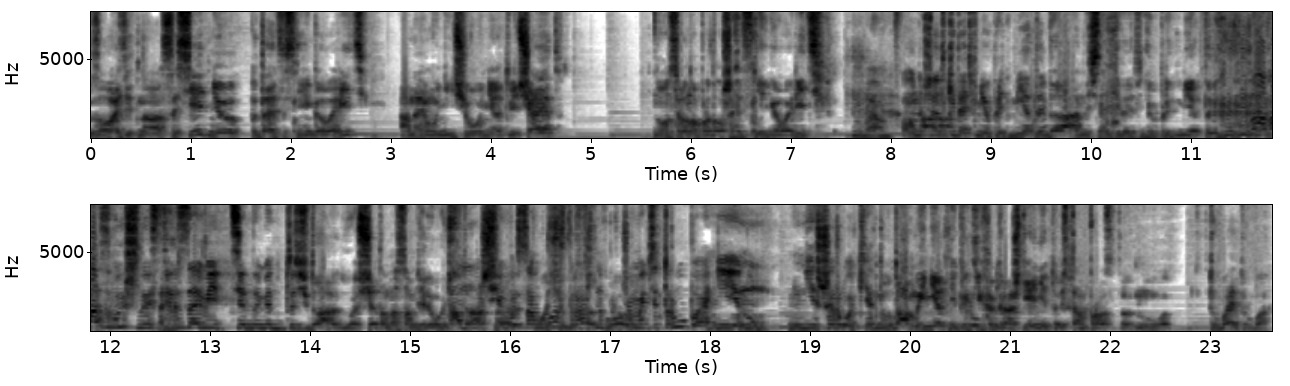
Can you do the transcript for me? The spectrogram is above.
залазит на соседнюю, пытается с ней говорить, она ему ничего не отвечает, но он все равно продолжает с ней говорить. Да. Он начинает А. кидать в нее предметы. Да, начинает кидать в нее предметы. На возвышенности, заметьте, на минуточку. Да, вообще там на самом деле очень Там страшно. очень высоко, очень страшно, высоко. причем эти трубы, они, ну, не широкие. Ну, там и нет не никаких ограждений, то есть там просто, ну, вот, труба и труба.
